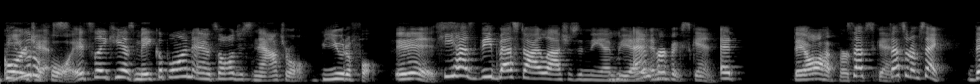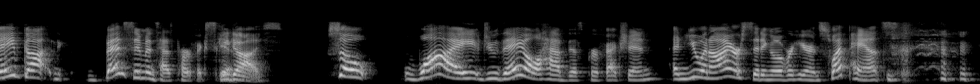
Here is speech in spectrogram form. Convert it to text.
Gorgeous. beautiful. It's like he has makeup on and it's all just natural. Beautiful. It is. He has the best eyelashes in the NBA. and, perfect skin. and- they all have perfect that's skin. that's what I'm saying. They've got Ben Simmons has perfect skin. he does. So why do they all have this perfection and you and I are sitting over here in sweatpants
